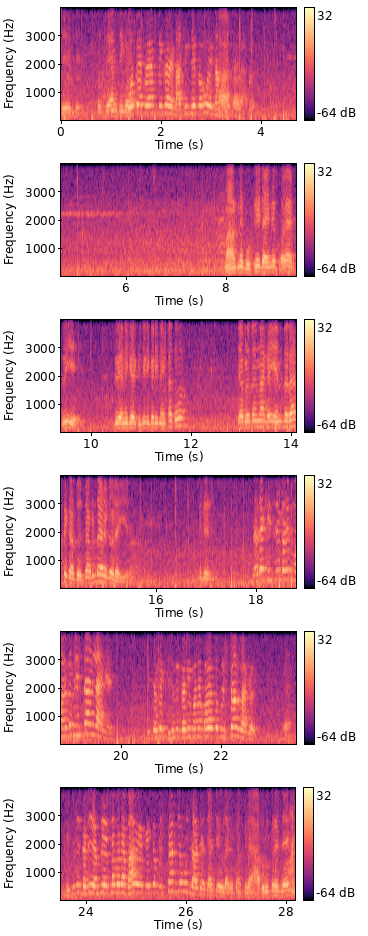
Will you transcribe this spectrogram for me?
જે પ્રેમથી કરે. પોતે પ્રેમથી કરે બાકી જે કરવું હોય સામે આપણે માણસ ને ભૂખની ટાઈમે ફરાટ જોઈએ. તું એને ઘેર ખીચડી કડી નહીં ખાતો? તે આપડે તો ના ખાઈએ એને તો રાતે ખાતો હોય તો આપડે દાડે ખવડાવીએ. દાદા ખીચડી કઢી મને તો મિષ્ટાન લાગે. ખીચડી કઢી મને મળે તો મિષ્ટાન લાગે? ખીચડી કઢી એમને એટલા બધા ભાવે કે તો મિષ્ટાન જેવું જ લાગે છે. જેવું લાગે પણ પેલા આબરૂ પર જાય ને.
